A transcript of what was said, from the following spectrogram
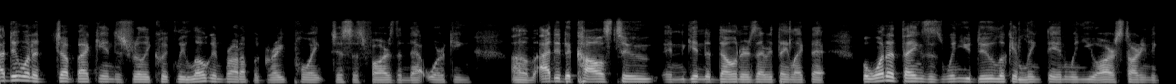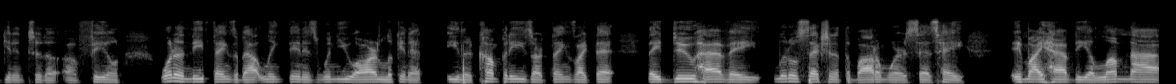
I do want to jump back in just really quickly. Logan brought up a great point just as far as the networking. Um, I did the calls too and getting the donors, everything like that. But one of the things is when you do look at LinkedIn, when you are starting to get into the uh, field, one of the neat things about LinkedIn is when you are looking at either companies or things like that, they do have a little section at the bottom where it says, hey, it might have the alumni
